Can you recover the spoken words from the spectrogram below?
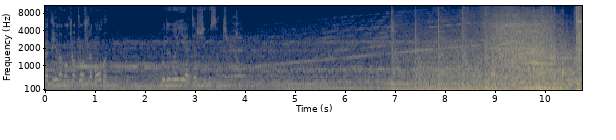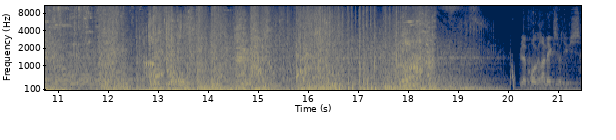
chose à dire avant que j'enclenche la bombe Vous devriez attacher vos ceintures. Le programme Exodus.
